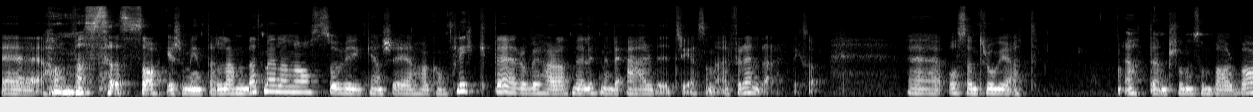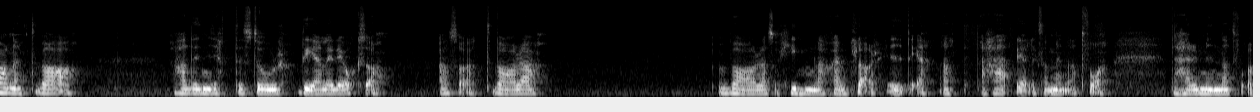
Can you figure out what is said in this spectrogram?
eh, har massa saker som inte har landat mellan oss och vi kanske har konflikter och vi har allt möjligt men det är vi tre som är föräldrar. Liksom. Eh, och sen tror jag att, att den personen som bar barnet var, hade en jättestor del i det också. Alltså att vara vara så himla självklar i det. Att det här är liksom mina två det här är mina två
